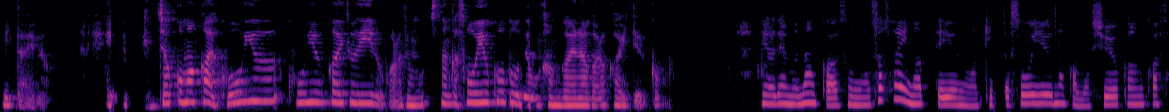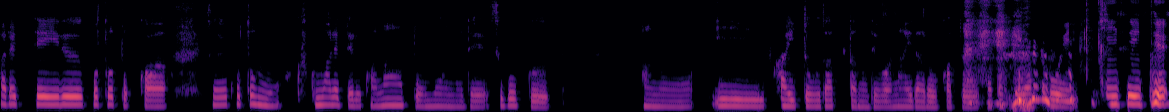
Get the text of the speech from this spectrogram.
みたいな。えめっちゃ細かいこういうこういう回答でいいのかな？でもなんかそういうことをでも考えながら書いてるかも。いやでもなんかその些細なっていうのはきっとそういうなんかもう習慣化されていることとかそういうことも含まれてるかなと思うのですごくあのいい回答だったのではないだろうかと私はすごい聞いていて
